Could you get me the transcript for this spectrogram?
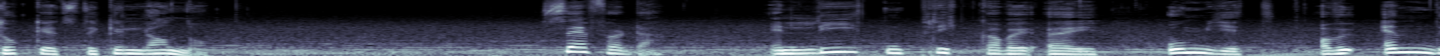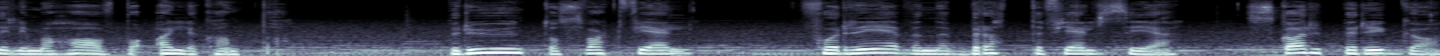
dukker et stykke land opp. Se for deg en liten prikk av ei øy omgitt av uendelig med hav på alle kanter. Brunt og svart fjell, forrevne, bratte fjellsider, skarpe rygger,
